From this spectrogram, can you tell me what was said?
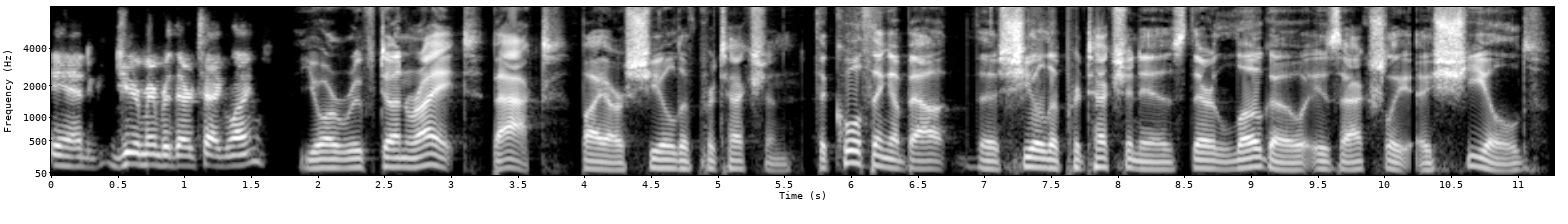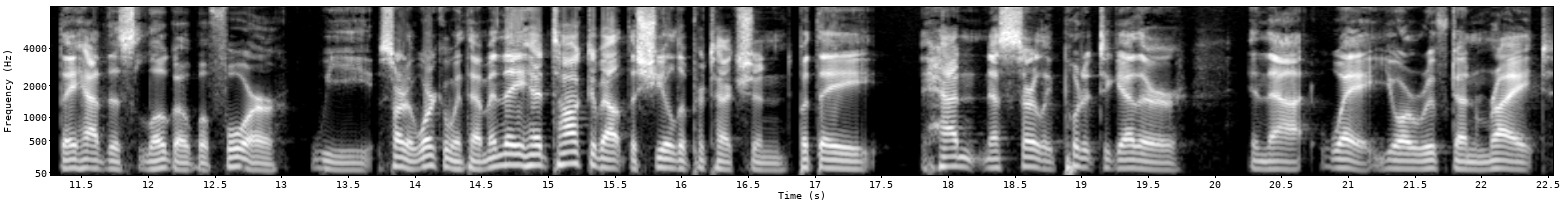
And do you remember their tagline? Your roof done right, backed by our shield of protection. The cool thing about the shield of protection is their logo is actually a shield. They had this logo before we started working with them, and they had talked about the shield of protection, but they hadn't necessarily put it together in that way. Your roof done right,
